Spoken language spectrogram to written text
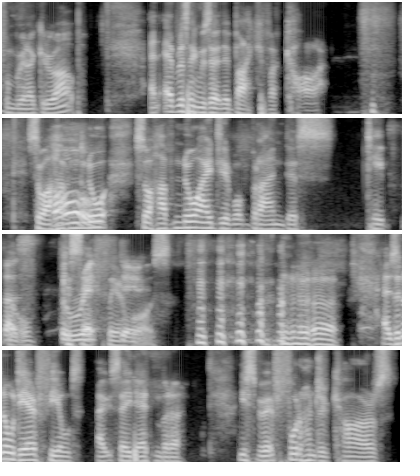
from where I grew up, and everything was out the back of a car. so I have Oh. no, so I have no idea what brand this tape little That's cassette thrifty. player was. it was an old airfield outside Edinburgh. Used to be about 400 cars.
